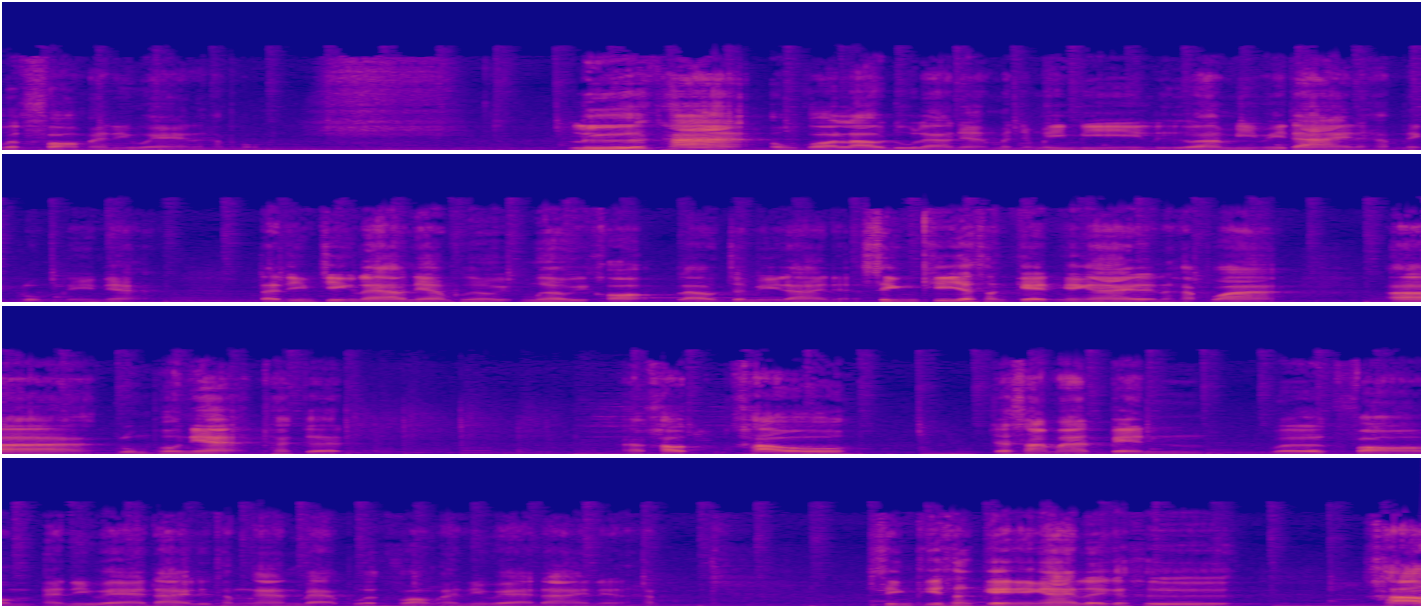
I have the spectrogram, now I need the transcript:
work from anywhere นะครับผม หรือถ้าองค์กรเราดูแล้วเนี่ยมันยังไม่มีหรือว่ามีไม่ได้นะครับในกลุ่มนี้เนี่ยแต่จริงๆแล้วเนี่ยเมื่อเมื่อวิเคราะห์แล้วจะมีได้เนี่ยสิ่งที่จะสังเกตง่าย ๆเลยนะครับว่ากลุ่มพวกนี้ถ้าเกิดเขาเขาจะสามารถเป็น work from anywhere ได้หรือทำงานแบบ work from anywhere ได้เนี่ยนะครับ สิ่งที่สังเกตง่าย ๆ เลยก็คือเขา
